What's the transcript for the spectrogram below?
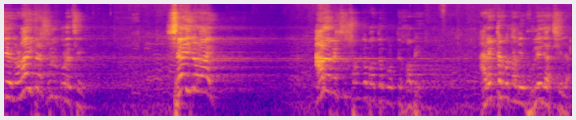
যে লড়াইটা শুরু করেছে, সেই লড়াই আরও বেশি সংঘবদ্ধ করতে হবে। আরেকটা কথা আমি ভুলে যাচ্ছিলাম।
